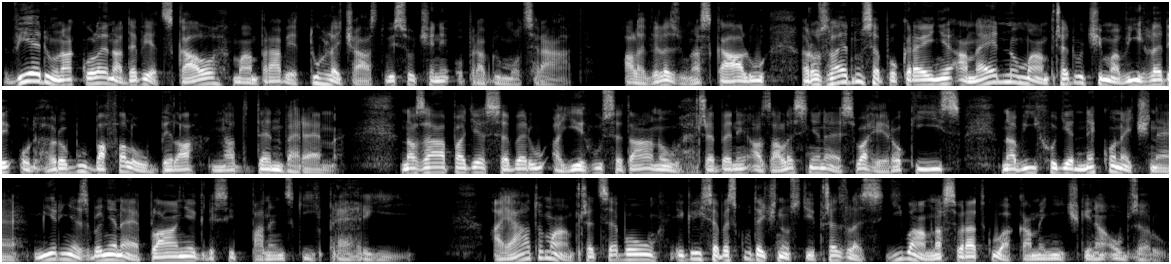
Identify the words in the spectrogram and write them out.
vyjedu na kole na devět skal, mám právě tuhle část Vysočiny opravdu moc rád ale vylezu na skálu, rozhlédnu se po krajině a najednou mám před očima výhledy od hrobu Buffalo Billa nad Denverem. Na západě, severu a jihu se táhnou hřebeny a zalesněné svahy Rockies, na východě nekonečné, mírně zvlněné pláně kdysi panenských préhrií. A já to mám před sebou, i když se ve skutečnosti přes les dívám na svratku a kameníčky na obzoru.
